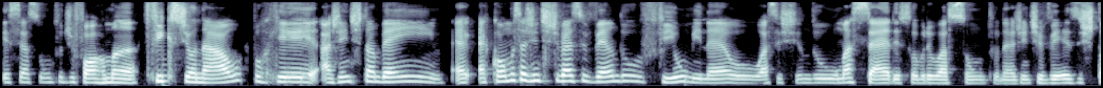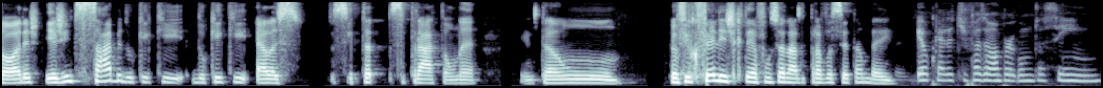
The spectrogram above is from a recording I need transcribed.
esse assunto de forma ficcional, porque a gente também é, é como se a gente estivesse vendo filme, né? Ou assistindo uma série sobre o assunto, né? A gente vê as histórias e a gente sabe do que que, do que, que elas se, tra se tratam, né? Então, eu fico feliz que tenha funcionado para você também. Eu quero te fazer uma pergunta assim.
